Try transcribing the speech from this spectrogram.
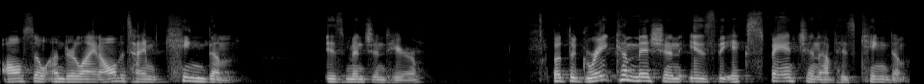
also underline all the time kingdom is mentioned here. But the Great Commission is the expansion of his kingdom.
